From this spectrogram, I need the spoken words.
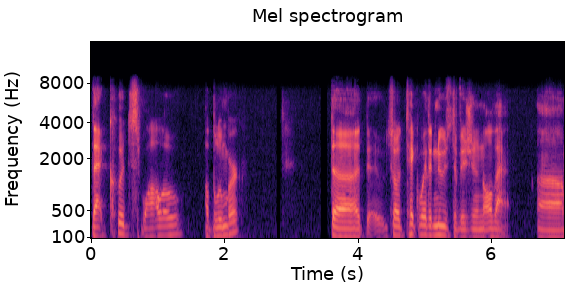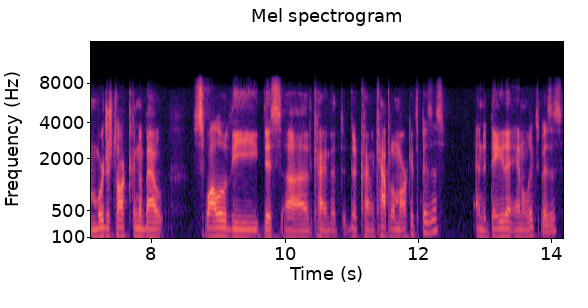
that could swallow a Bloomberg, the so take away the news division and all that. Um, we're just talking about swallow the this uh, kind of the, the kind of capital markets business and the data analytics business.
